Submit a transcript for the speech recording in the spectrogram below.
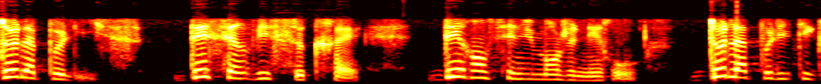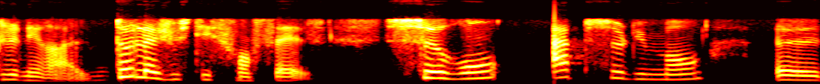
de la police, des services secrets, des renseignements généraux, de la politique générale, de la justice française seront absolument euh,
